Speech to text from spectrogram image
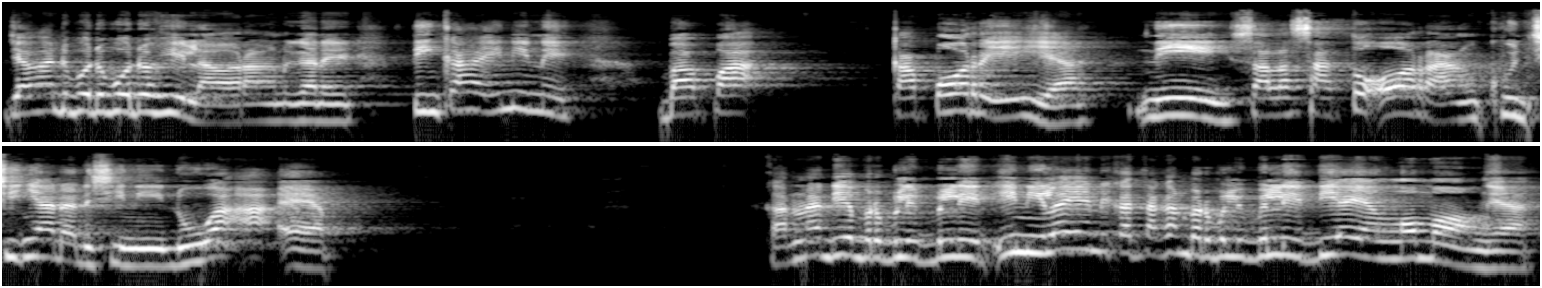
Jangan dibodoh-bodohi lah orang dengan ini. Tingkah ini nih, Bapak Kapolri ya, nih salah satu orang kuncinya ada di sini, dua AF. Karena dia berbelit-belit, inilah yang dikatakan berbelit-belit, dia yang ngomong ya.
